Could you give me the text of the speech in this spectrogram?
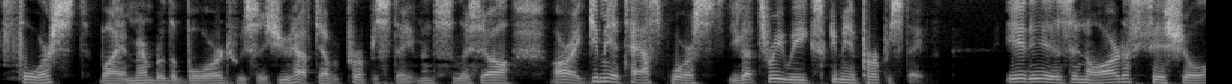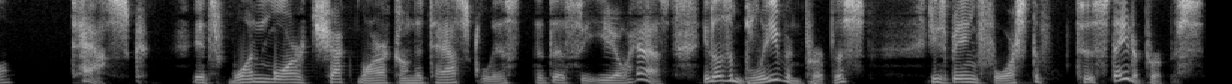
forced by a member of the board who says, you have to have a purpose statement. So they say, oh, all right, give me a task force. You got three weeks. Give me a purpose statement. It is an artificial task. It's one more check mark on the task list that the CEO has. He doesn't believe in purpose. He's being forced to, to state a purpose.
